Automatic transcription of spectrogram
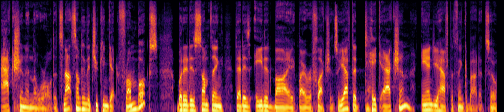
action in the world. It's not something that you can get from books, but it is something that is aided by by reflection. So you have to take action and you have to think about it. So,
